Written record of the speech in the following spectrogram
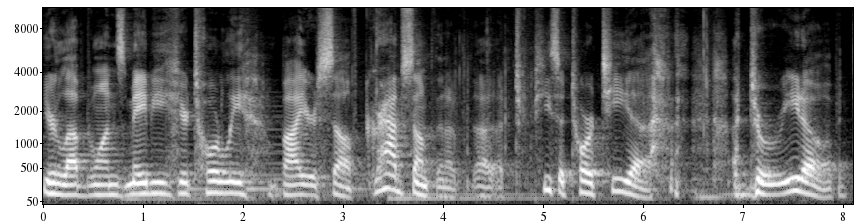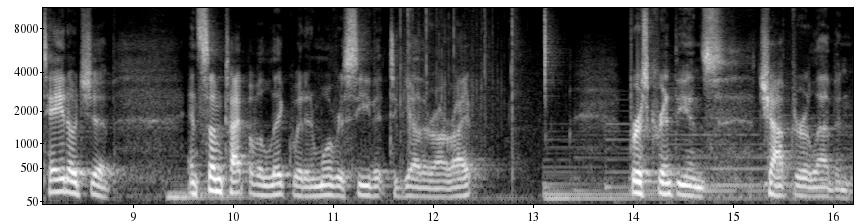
your loved ones. Maybe you're totally by yourself. Grab something a, a, piece of tortilla a dorito a potato chip and some type of a liquid and we'll receive it together all right? 1 corinthians chapter 11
